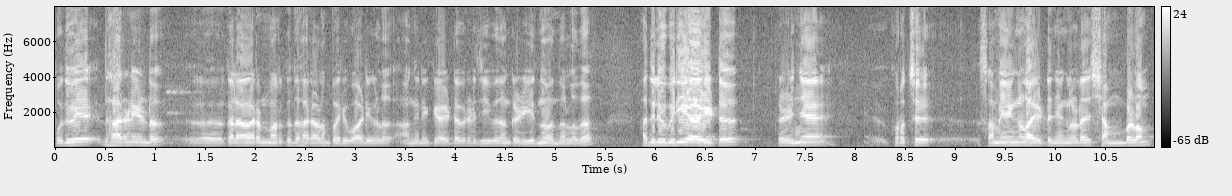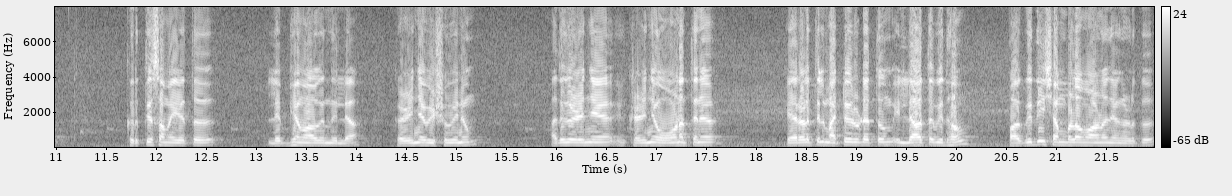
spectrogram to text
പൊതുവെ ധാരണയുണ്ട് കലാകാരന്മാർക്ക് ധാരാളം പരിപാടികൾ അങ്ങനെയൊക്കെ ആയിട്ട് അവരുടെ ജീവിതം കഴിയുന്നു എന്നുള്ളത്. അതിലുപരിയായിട്ട് കഴിഞ്ഞ കുറച്ച് സമയങ്ങളായിട്ട് ഞങ്ങളുടെ ശമ്പളം കൃത്യസമയത്ത് ലഭ്യമാകുന്നില്ല. കഴിഞ്ഞ വിഷുവിനും അത് കഴിഞ്ഞ് കഴിഞ്ഞ ഓണത്തിന് കേരളത്തിൽ മറ്റൊരിടത്തും ഇല്ലാത്ത വിധം പകുതി ശമ്പളമാണ് ഞങ്ങൾക്ക്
